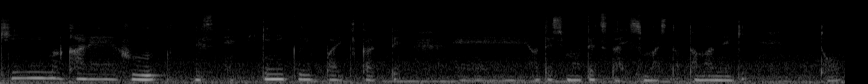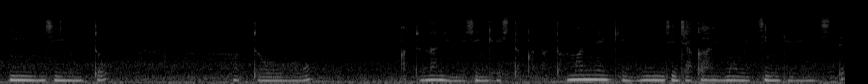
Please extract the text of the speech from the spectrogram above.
キーマカレー風ですね。ひき肉いっぱい使って私もお手伝いしました。玉ねぎと人参とあとあと何みじん切りしたかな。玉ねぎ人参じゃがいもみじん切りにして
